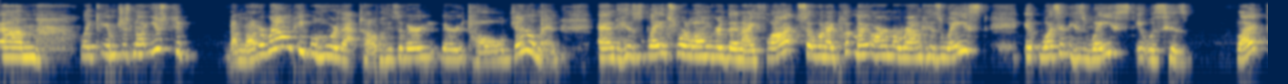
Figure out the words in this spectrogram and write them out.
Um, like I'm just not used to. I'm not around people who are that tall. He's a very, very tall gentleman, and his legs were longer than I thought. So when I put my arm around his waist, it wasn't his waist; it was his butt.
